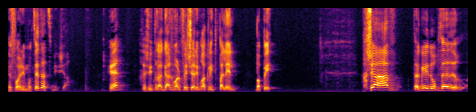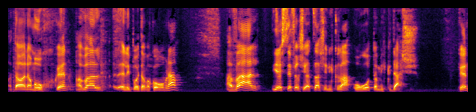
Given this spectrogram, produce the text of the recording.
איפה אני מוצא את עצמי שם? כן? אחרי שהתרגלנו אלפי שנים רק להתפלל בפה. עכשיו, תגידו, בסדר, אתה נמוך, כן? אבל, אין לי פה את המקור אמנם, אבל יש ספר שיצא שנקרא אורות המקדש, כן?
